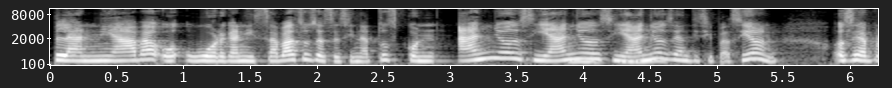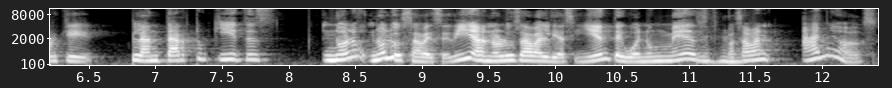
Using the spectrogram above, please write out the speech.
planeaba o, u organizaba sus asesinatos con años y años y años de anticipación. O sea, porque plantar tu kit es... No lo, no lo usaba ese día, no lo usaba el día siguiente o en un mes, pasaban años.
